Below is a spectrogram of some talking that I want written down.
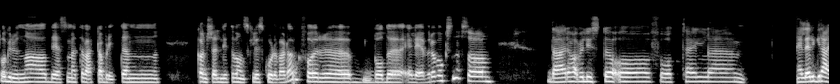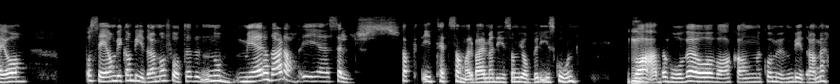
Pga. det som etter hvert har blitt en kanskje en litt vanskelig skolehverdag for eh, både elever og voksne. Så der har vi lyst til å få til eh, Eller greie å, å se om vi kan bidra med å få til noe mer der, da. I, selvsagt i tett samarbeid med de som jobber i skolen. Hva mm. er behovet, og hva kan kommunen bidra med?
